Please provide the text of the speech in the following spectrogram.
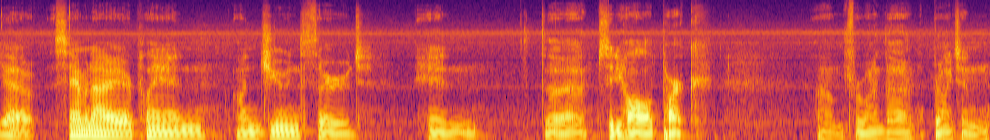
yeah, Sam and I are playing on June 3rd in the City Hall Park um, for one of the Burlington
